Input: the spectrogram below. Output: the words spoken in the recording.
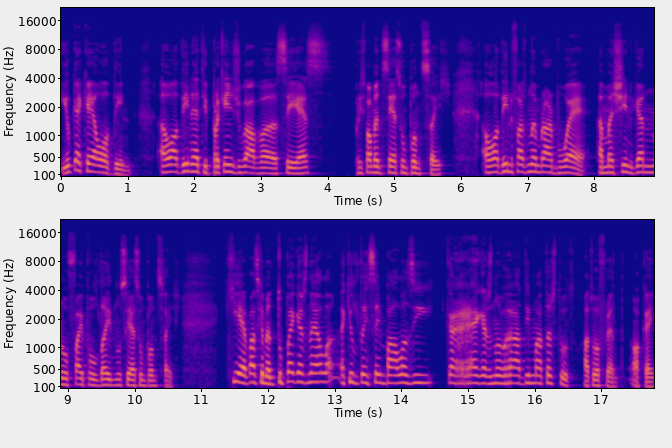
E o que é que é a Odin? A Odin é tipo, para quem jogava CS, principalmente CS 1.6, a Odin faz-me lembrar bué a Machine Gun no Fable Day no CS 1.6. Que é basicamente, tu pegas nela, aquilo tem 100 balas e carregas no rato e matas tudo à tua frente, ok?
